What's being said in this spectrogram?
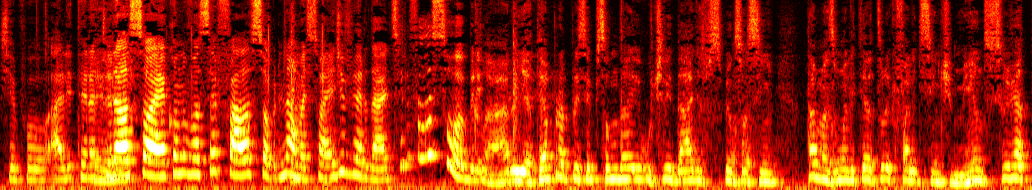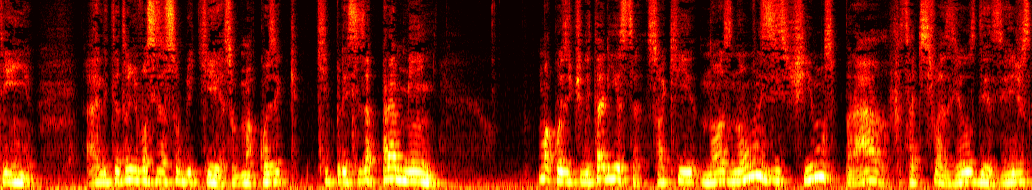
Tipo, a literatura é. ela só é quando você fala sobre. Não, mas só é de verdade se ele fala sobre. Claro, e até para percepção da utilidade, as pessoas pensam assim, tá, mas uma literatura que fala de sentimentos, isso eu já tenho. A literatura de vocês é sobre o quê? Sobre uma coisa que, que precisa para mim uma coisa utilitarista. Só que nós não existimos para satisfazer os desejos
